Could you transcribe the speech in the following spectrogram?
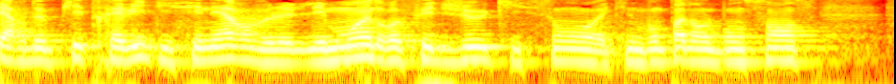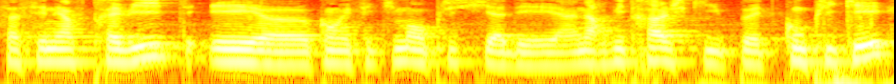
perd de pied très vite, il s'énerve. Les moindres faits de jeu qui sont qui ne vont pas dans le bon sens, ça s'énerve très vite. Et euh, quand effectivement en plus il y a des, un arbitrage qui peut être compliqué,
